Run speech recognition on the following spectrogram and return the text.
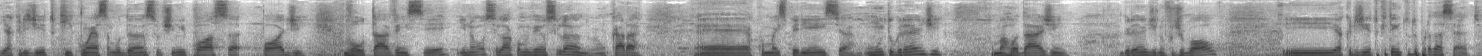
e acredito que com essa mudança o time possa pode voltar a vencer e não oscilar como vem oscilando. É um cara é, com uma experiência muito grande, uma rodagem grande no futebol e acredito que tem tudo para dar certo.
